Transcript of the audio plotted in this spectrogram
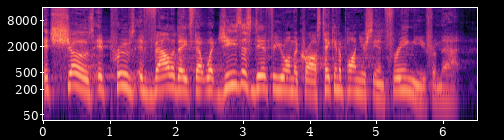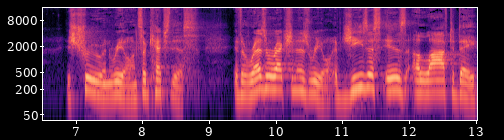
It shows, it proves, it validates that what Jesus did for you on the cross, taking upon your sin, freeing you from that, is true and real. And so, catch this. If the resurrection is real, if Jesus is alive today,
